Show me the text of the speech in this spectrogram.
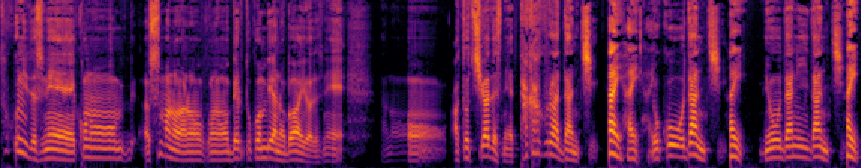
特にですね、この、スマのあの、このベルトコンベヤーの場合はですね、あの、跡地がですね、高倉団地、はいはいはい。横尾団地、はい。明谷団地、はい。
